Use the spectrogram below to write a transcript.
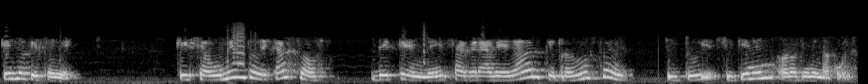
¿qué es lo que se ve? Que ese aumento de casos depende de esa gravedad que producen si, si tienen o no tienen vacuna.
